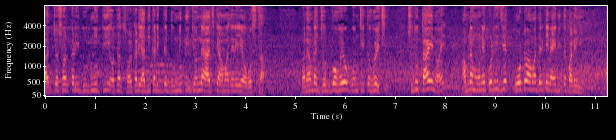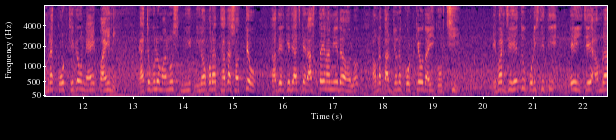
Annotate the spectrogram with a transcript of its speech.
রাজ্য সরকারি দুর্নীতি, অর্থাৎ সরকারি আধিকারিকদের দুর্নীতির জন্য আজকে আমাদের এই অবস্থা। মানে আমরা যোগ্য হয়েও বঞ্চিত হয়েছি। শুধু তাই নয়, আমরা মনে করি যে কোর্টও আমাদেরকে ন্যায় দিতে পারেনি। আমরা কোর্ট থেকেও ন্যায় পাইনি। এতগুলো মানুষ নিরপরাধ থাকা সত্ত্বেও তাদেরকে যে আজকে রাস্তায় নামিয়ে দেওয়া হলো, আমরা তার জন্য কোর্টকেও দায়ী করছি। এবার যেহেতু পরিস্থিতি এই যে আমরা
